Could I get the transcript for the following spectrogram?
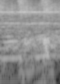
Oh.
